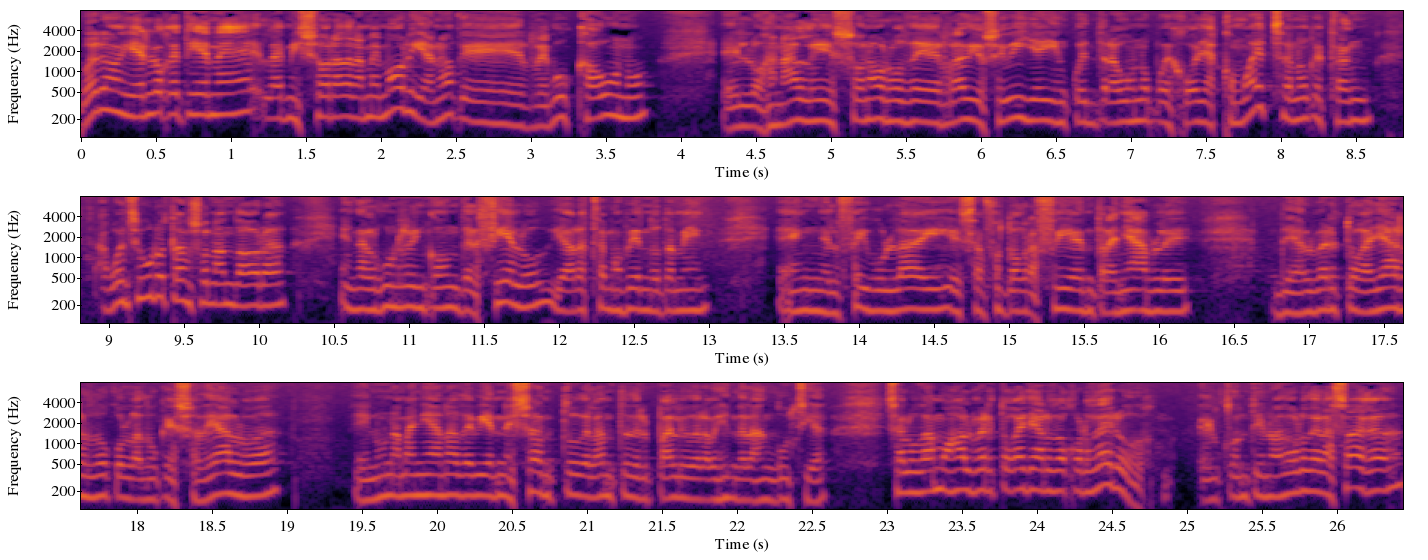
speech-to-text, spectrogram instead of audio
Bueno, y es lo que tiene la emisora de la memoria, ¿no? Que rebusca uno en los anales sonoros de Radio Sevilla y encuentra uno pues joyas como esta, ¿no? Que están, a buen seguro están sonando ahora en algún rincón del cielo y ahora estamos viendo también en el Facebook Live esa fotografía entrañable de Alberto Gallardo con la duquesa de Alba en una mañana de Viernes Santo delante del palio de la Virgen de la Angustia. Saludamos a Alberto Gallardo Cordero, el continuador de la saga.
